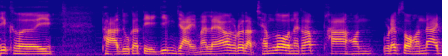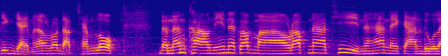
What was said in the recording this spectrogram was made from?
ที่เคย พาดูคาติยิ่งใหญ่มาแล้วระดับแชมป์โลกนะครับพาฮอนเรปโซฮอนด้ายิ่งใหญ่มาแล้วระดับแชมป์โลก ดังนั้นคราวนี้นะครับมารับหน้าที่นะฮะในการดูแล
